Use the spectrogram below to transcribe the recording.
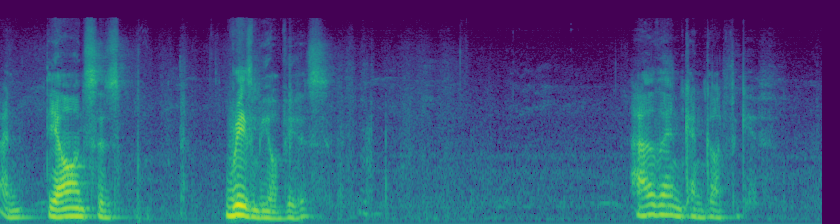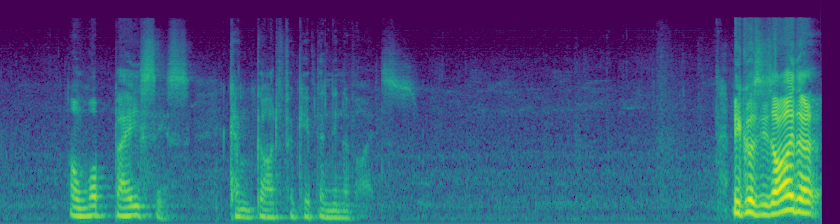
and the answer's reasonably obvious. How then can God forgive? On what basis can God forgive the Ninevites? Because he's either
